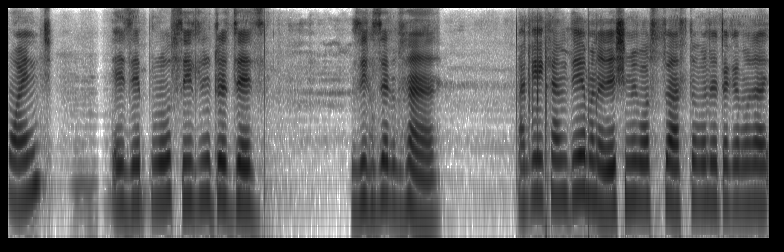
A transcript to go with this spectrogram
পয়েন্ট এই যে পুরো সিল্ক রুটের যে জিগজ্যাগ হ্যাঁ। আগে এখান দিয়ে মানে রেশমি বস্ত্র আসতে বলে এটাকে বলা হয়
